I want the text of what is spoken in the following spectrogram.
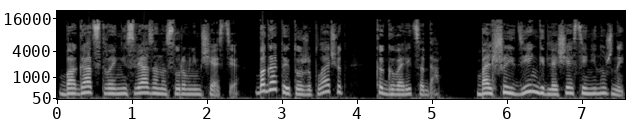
Богатство не связано с уровнем счастья. Богатые тоже плачут, как говорится, да. Большие деньги для счастья не нужны,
